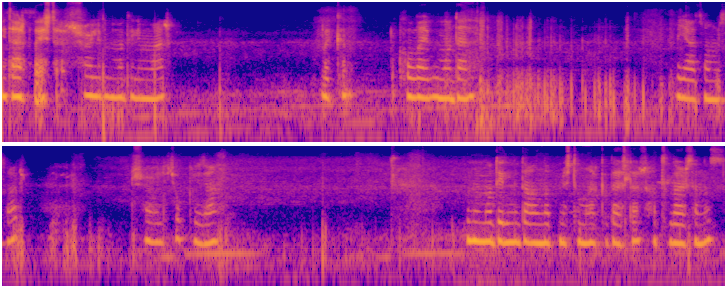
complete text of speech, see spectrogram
Evet arkadaşlar şöyle bir modelim var. Bakın kolay bir model. Bir yazmamız var. Şöyle çok güzel. Bunun modelini de anlatmıştım arkadaşlar hatırlarsanız.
